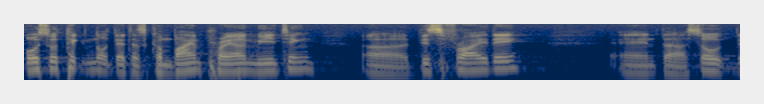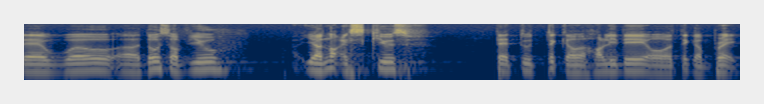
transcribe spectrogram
also take note that there's combined prayer meeting uh, this Friday. And uh, so there will, uh, those of you, you're not excused that to take a holiday or take a break.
